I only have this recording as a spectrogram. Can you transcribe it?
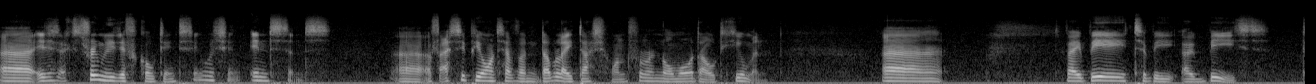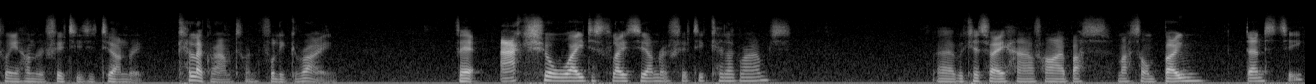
Uh, it is extremely difficult in distinguishing an instance uh, of SCP-1788-1 from a normal adult human. Uh, they be to be obese, between 150 to 200 kilograms when fully grown. Their actual weight is close to 150 kilograms uh, because they have higher bus muscle and bone density,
